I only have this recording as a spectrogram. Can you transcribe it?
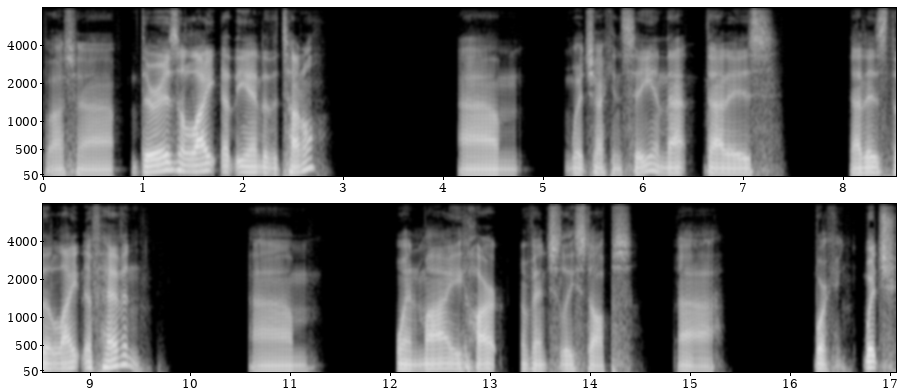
but uh, there is a light at the end of the tunnel, um, which I can see, and that that is that is the light of heaven. Um, when my heart eventually stops uh, working, which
